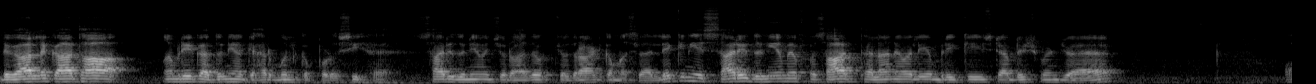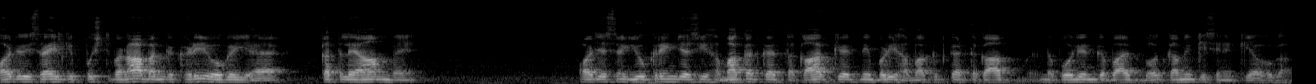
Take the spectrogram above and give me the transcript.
ڈگال نے کہا تھا، امریکہ دنیا کے ہر ملک کا پڑوسی ہے۔ ساری دنیا میں چودراہٹ کا مسئلہ ہے۔ لیکن یہ ساری دنیا میں فساد پھیلانے والی امریکی اسٹیبلشمنٹ جو ہے، اور جو اسرائیل کی پشت بنا بن کے کھڑی ہو گئی ہے قتل عام میں، اور جس نے یوکرین جیسی حماقت کا ارتکاب کیا، اتنی بڑی حماقت کا ارتکاب نپولین کے بعد بہت کم ہی کسی نے کیا ہوگا۔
